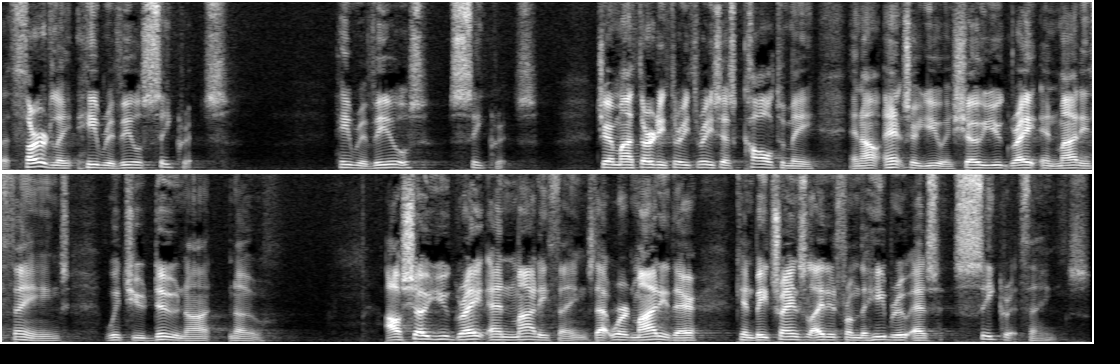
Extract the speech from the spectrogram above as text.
but thirdly, he reveals secrets. He reveals secrets. Jeremiah 33 3 says, Call to me, and I'll answer you and show you great and mighty things which you do not know. I'll show you great and mighty things. That word mighty there can be translated from the Hebrew as secret things.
